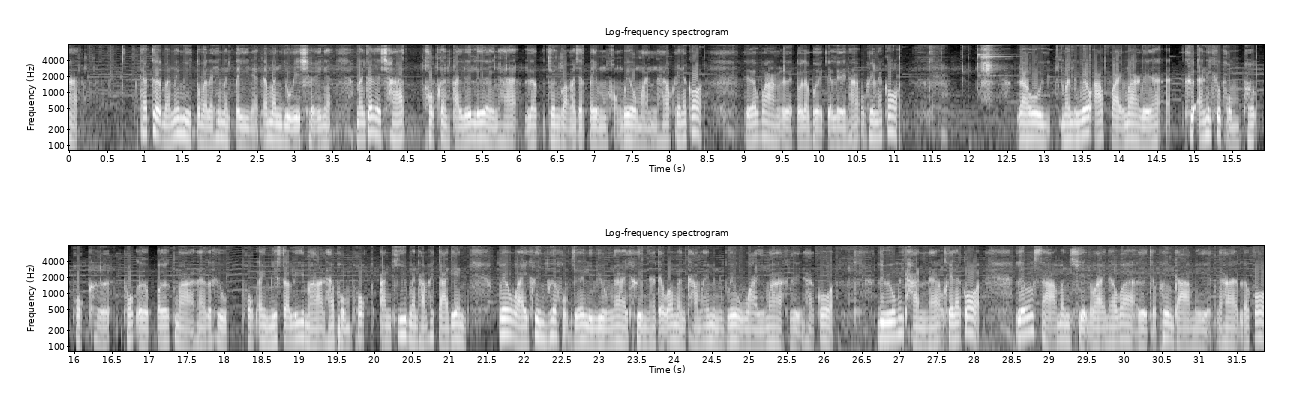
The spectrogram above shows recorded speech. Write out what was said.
ถ้าเกิดมันไม่มีตัวอะไรให้มันตีเนี่ยแล้วมันอยู่เฉยๆเนี่ยมันก็จะชาร์จทบกันไปเรื่อยๆนะฮะแล้วจนกว่ามันจะเต็มของเวลมันนะฮะโอเคนะก็เดี๋ยวเราวางเออตัวระเบิดกันเลยนะโอเคนะก็ เรามัน level up ไวมากเลยนะ คืออันนี้คือผมพกพกเออพกเออ perk มานะก็คือพกไอ้ mystery มานะผมพกอันที่มันทำให้ guardian เวลไวขึ้นเพื่อผมจะได้รีวิวง่ายขึ้นนะแต่ว่ามันทำให้มันเวลไวมากเลยนะก็รีวิวไม่ทันนะโอเคนะก็เลเวลสามันเขียนไว้นะว่าเออจะเพิ่ม damage นะฮะแล้วก็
